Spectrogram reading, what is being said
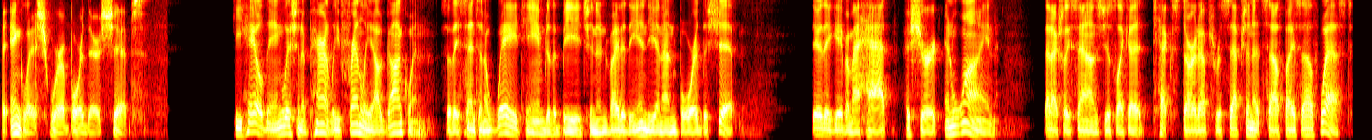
the English were aboard their ships. He hailed the English and apparently friendly Algonquin, so they sent an away team to the beach and invited the Indian on board the ship. There they gave him a hat, a shirt, and wine. That actually sounds just like a tech startup's reception at South by Southwest.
